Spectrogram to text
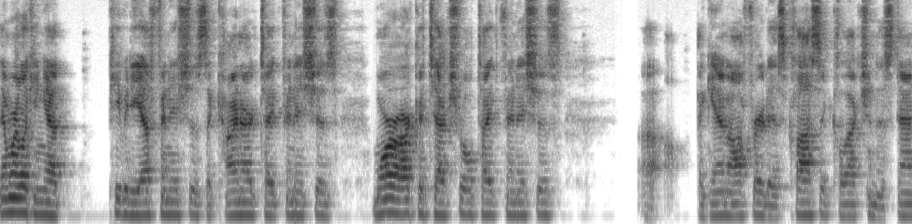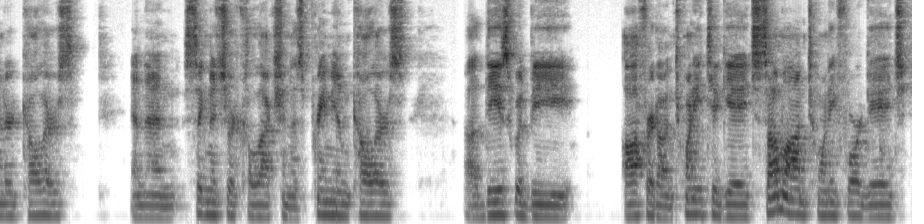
Then we're looking at PVDF finishes, the Kynar type finishes, more architectural type finishes, uh, again offered as classic collection as standard colors, and then signature collection as premium colors. Uh, these would be offered on 22 gauge, some on 24 gauge,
